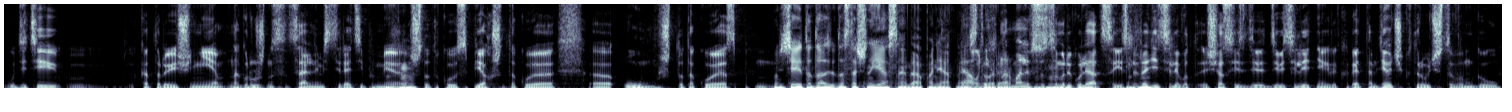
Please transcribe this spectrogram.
у детей, которые еще не нагружены социальными стереотипами, Мгм. что такое успех, что такое э, ум, что такое... У детей это до- достаточно ясная, да, понятная да, у история. них нормально все с Мгм. саморегуляцией. Если Мгм. родители, вот сейчас есть де- девятилетняя или какая-то там девочка, которая учится в МГУ,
